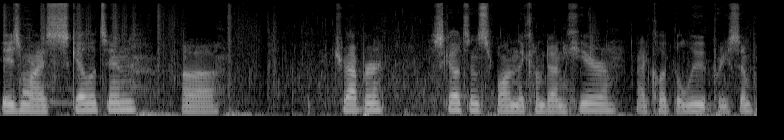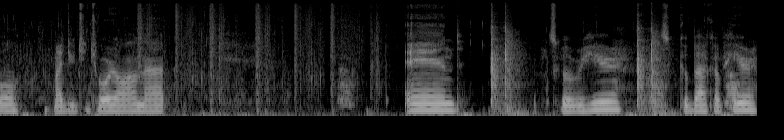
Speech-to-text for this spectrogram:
is my skeleton uh, trapper. Skeletons spawn, they come down here. I collect the loot, pretty simple. Might do tutorial on that. And let's go over here. Let's go back up here.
